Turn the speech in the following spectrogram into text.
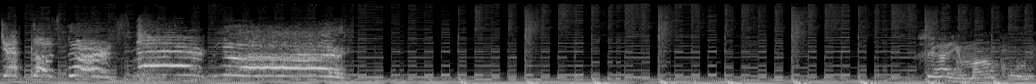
Get those nerds! Nerds! Nerds! Say hi to your mom for me.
